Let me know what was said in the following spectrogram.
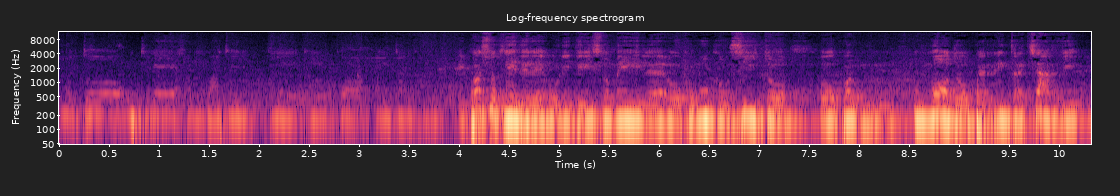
molto utile, adeguato e, e che può aiutare. Vi posso chiedere un indirizzo mail o comunque un sito o un modo per rintracciarvi?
